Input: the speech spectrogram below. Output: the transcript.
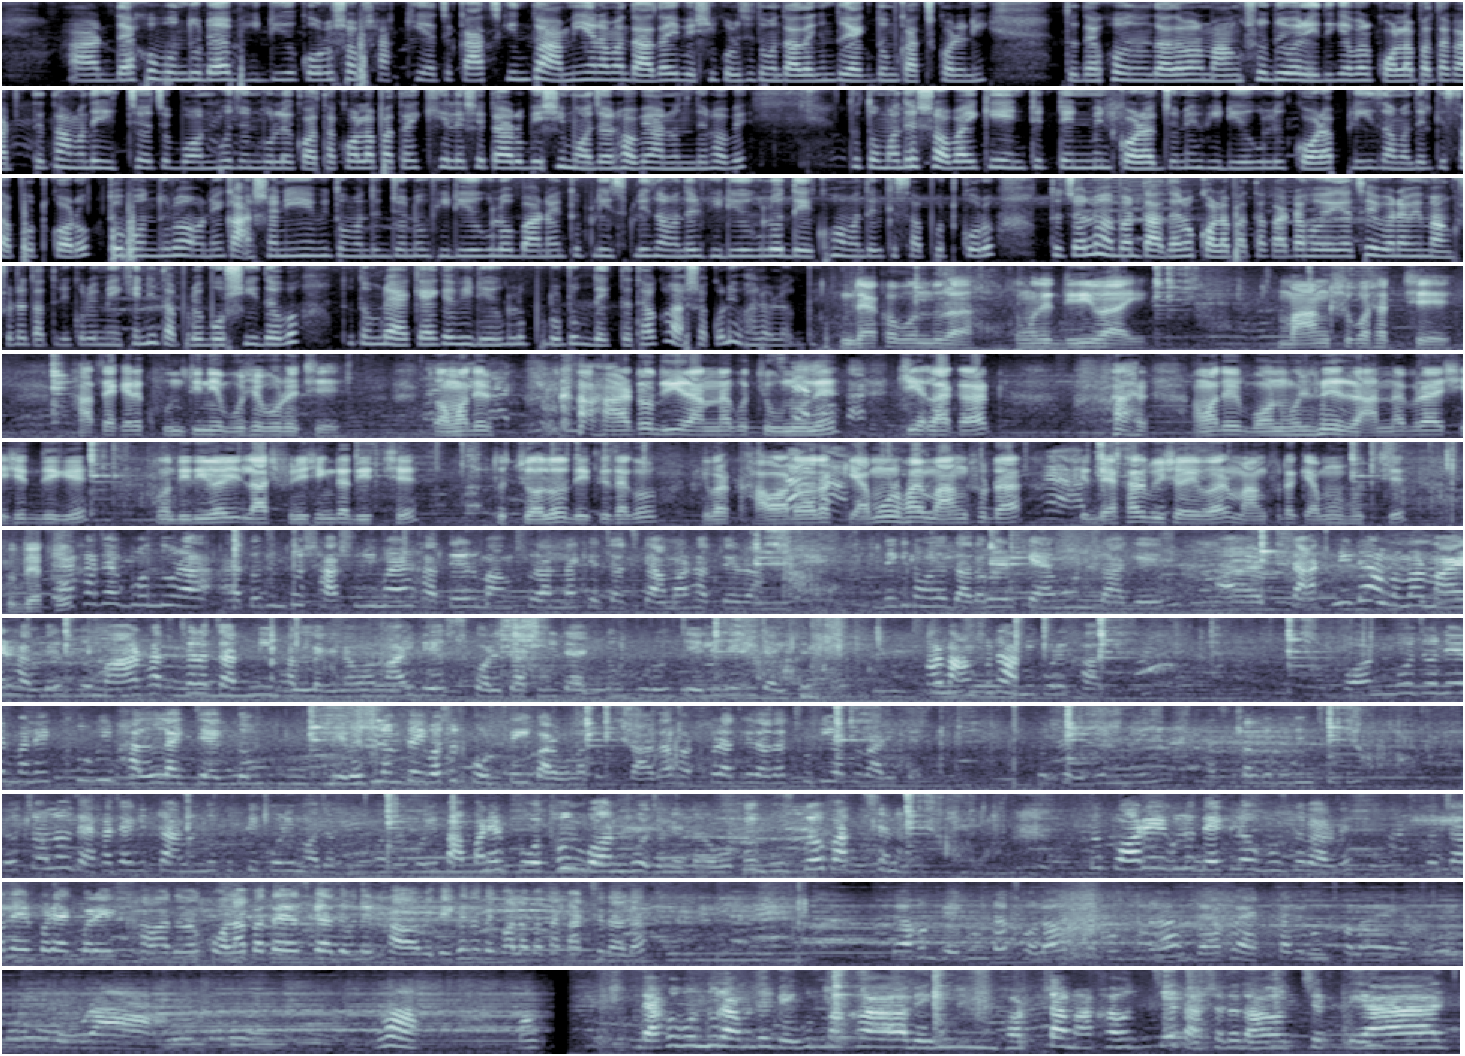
আর দেখো বন্ধুরা ভিডিও করো সব সাক্ষী আছে। কাজ কিন্তু আমি আর আমার দাদাই বেশি করেছি, তোমার দাদা কিন্তু একদম কাজ করেনি। তো দেখো দাদা আবার মাংস দিয়ে আর এদিকে আবার কলা পাতা কাটতে। তো আমাদের ইচ্ছে হচ্ছে বনভোজন বলে কথা। কলা পাতায় খেলে সেটা আরও বেশি মজার হবে, আনন্দের হবে। তো তোমাদের সবাইকে এন্টারটেনমেন্ট করার জন্য ভিডিওগুলো করা প্লিজ আমাদেরকে সাপোর্ট করো। তো বন্ধুরা, অনেক আশা নিয়ে আমি তোমাদের জন্য ভিডিওগুলো বানাই, তো প্লিজ প্লিজ আমাদের ভিডিওগুলো দেখো, আমাদেরকে সাপোর্ট করো। তো চলো এবার দাদারও কলা পাতা কাটা হয়ে গেছে, এবার আমি মাংসটা তাড়াতাড়ি করে মেখে নিই, তারপরে বসিয়ে দেবো। তো তোমরা একে একে ভিডিওগুলো পুরোটুক দেখতে থাকো, আশা করি ভালো লাগবে। দেখো বন্ধুরা, তোমাদের দিদি ভাই মাংস কষাচ্ছে, হাতে একেবারে খুন্তি নিয়ে বসে পড়েছে। তো আমাদের কাঠও দিয়ে রান্না করছে উনুনে চেলা কাঠ। আর আমাদের বনভোজনের রান্না প্রায় শেষের দিকে। তোমার দিদিভাই লাস্ট ফিনিশিংটা দিচ্ছে। তো চলো দেখতে থাকো এবার খাওয়া দাওয়াটা কেমন হয় মাংসটা? সে দেখার বিষয় এবার মাংসটা কেমন হচ্ছে। তো দেখো। দেখা যাক বন্ধুরা এতদিন তো শাশুড়ি মায়ের হাতের মাংস রান্না খেয়েছে আজকে আমার হাতের রান্না। দেখি তোমাদের দাদা ভাইয়ের কেমন লাগে। আর চাটনিটা আমার মায়ের হাতের তো মার হাত ছাড়া চাটনি ভালো লাগে না। আমার মাই বেস্ট করে চাটনিটা একদম পুরো জেলি জেলি টাইপের আর মাংসটা আমি করে খাচ্ছি। বনভোজনের মানে খুবই ভালো লাগছে একদম। ভেবেছিলাম তো এই বছর করতেই পারব না। তো দাদা হট করে আজকে দাদার ছুটি আছে বাড়িতে। তো সেই জন্যই আজকে কালকে দুদিন ছুটি। তো চলো দেখা যাক, একটু আনন্দ ফুর্তি করি, মজা করি। মজা করি। পাপানের প্রথম বনভোজন এটা। ওকে বুঝতেও পারছে না। তো পরে এগুলো দেখলেও বুঝতে পারবে। তো চলো এরপরে একবারে খাওয়া দাওয়া। কলা পাতায় আজকে আজ আমাদের খাওয়াবে। দেখেছ তো কলা পাতা কাটছে দাদা? তো এখন বেগুনটা ছোলা হচ্ছে বন্ধুরা। দেখো একটা বেগুন ছোলা হয়ে গেছে। বেগুন পোড়া। দেখো বন্ধুরা আমাদের বেগুন মাখা বেগুন ভর্তা মাখা হচ্ছে। তার সাথে দেওয়া হচ্ছে পেঁয়াজ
